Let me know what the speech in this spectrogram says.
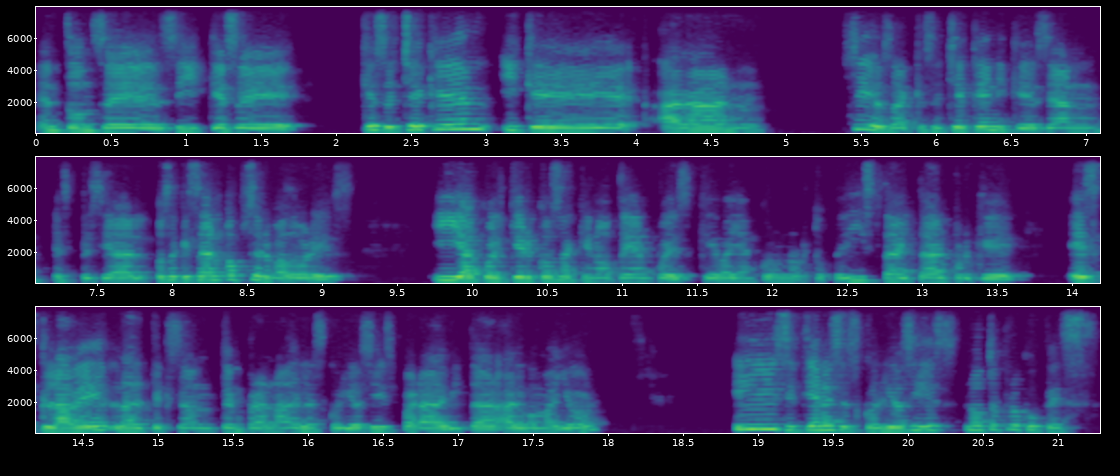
Entonces, sí, que se, que se chequen y que hagan, sí, o sea, que se chequen y que sean especial, o sea, que sean observadores y a cualquier cosa que noten, pues que vayan con un ortopedista y tal, porque es clave la detección temprana de la escoliosis para evitar algo mayor. Y si tienes escoliosis, no te preocupes.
